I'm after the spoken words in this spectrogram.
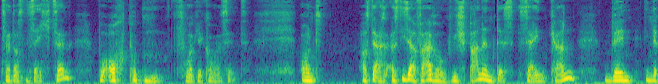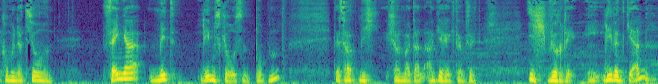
2016, wo auch Puppen vorgekommen sind. Und aus, der, aus dieser Erfahrung, wie spannend es sein kann, wenn in der Kombination Sänger mit lebensgroßen Puppen, das hat mich schon mal dann angeregt und gesagt, ich würde liebend gern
